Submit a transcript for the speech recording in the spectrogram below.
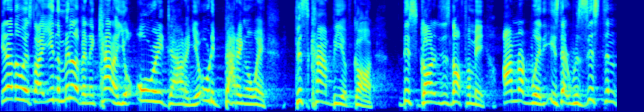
In other words, like in the middle of an encounter, you're already doubting, you're already batting away. This can't be of God. This God is not for me. I'm not worthy. Is that resistant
